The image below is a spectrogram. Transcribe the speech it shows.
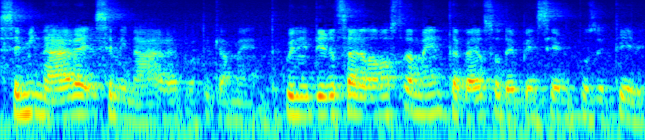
seminare, seminare praticamente, quindi indirizzare la nostra mente verso dei pensieri positivi.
